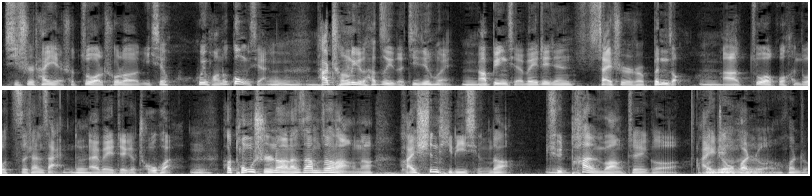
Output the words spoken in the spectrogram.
其实他也是做出了一些辉煌的贡献。嗯嗯他成立了他自己的基金会，然后并且为这件赛事是奔走，啊，做过很多慈善赛对来为这个筹款。嗯，他同时呢，兰萨姆斯特朗呢还身体力行的去探望这个癌症患者，嗯患者，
